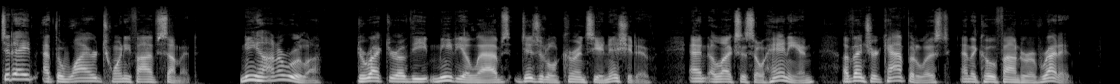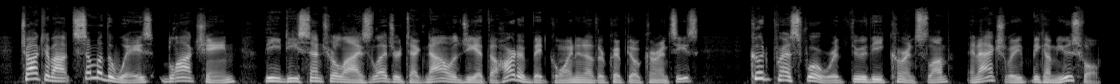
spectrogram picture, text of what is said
Today at the Wired 25 Summit, Neha Narula, director of the Media Labs Digital Currency Initiative, and Alexis Ohanian, a venture capitalist and the co founder of Reddit, talked about some of the ways blockchain, the decentralized ledger technology at the heart of Bitcoin and other cryptocurrencies, could press forward through the current slump and actually become useful.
